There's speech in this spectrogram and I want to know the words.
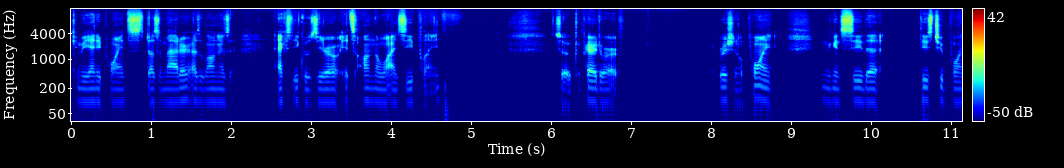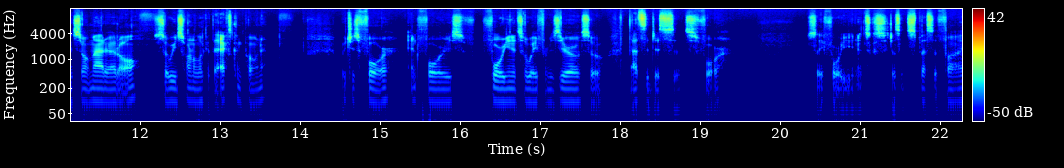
can be any points, doesn't matter, as long as x equals 0, it's on the yz plane. So compared to our original point, we can see that these two points don't matter at all. So we just want to look at the x component, which is 4, and 4 is 4 units away from 0, so that's the distance 4. Say 4 units because it doesn't specify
